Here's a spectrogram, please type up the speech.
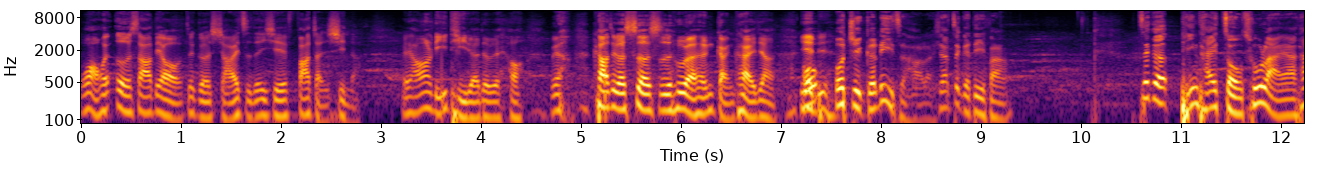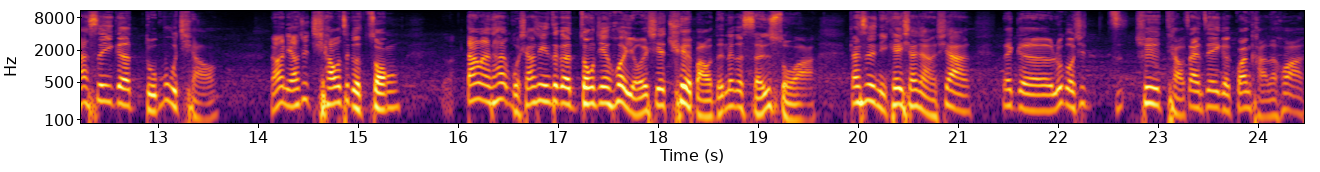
往往会扼杀掉这个小孩子的一些发展性啊。哎，好像离题了，对不对？好，没有看到这个设施，忽然很感慨这样。我我举个例子好了，像这个地方，这个平台走出来啊，它是一个独木桥，然后你要去敲这个钟，当然，它我相信这个中间会有一些确保的那个绳索啊。但是你可以想想，像那个如果去去挑战这一个关卡的话，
